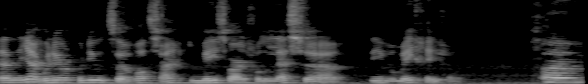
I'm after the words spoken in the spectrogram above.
En ja, ik ben heel erg benieuwd, wat is eigenlijk de meest waardevolle lessen die je wil meegeven? Ehm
